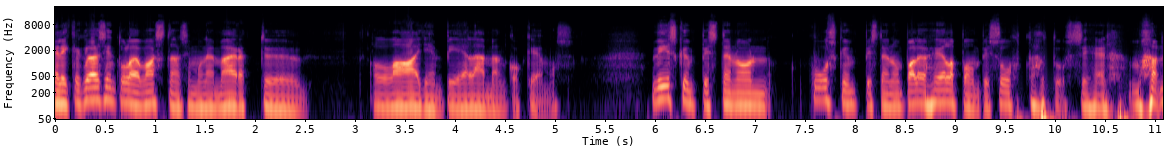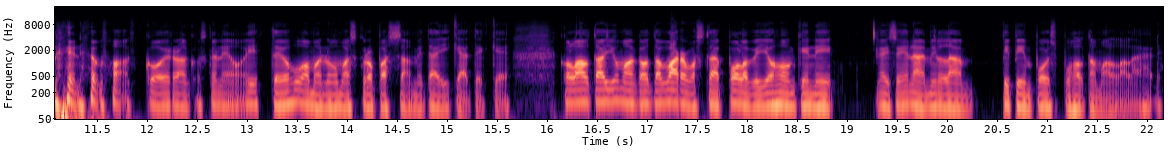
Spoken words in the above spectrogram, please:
Eli kyllä siinä tulee vastaan semmoinen määrätty laajempi elämänkokemus. 50 on 60 on paljon helpompi suhtautua siihen vanhenevaan koiraan, koska ne on itse jo huomannut omassa kropassaan, mitä ikä tekee. Kun lautaan Juman kautta varvasta ja polvi johonkin, niin ei se enää millään pipin pois puhaltamalla lähde.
